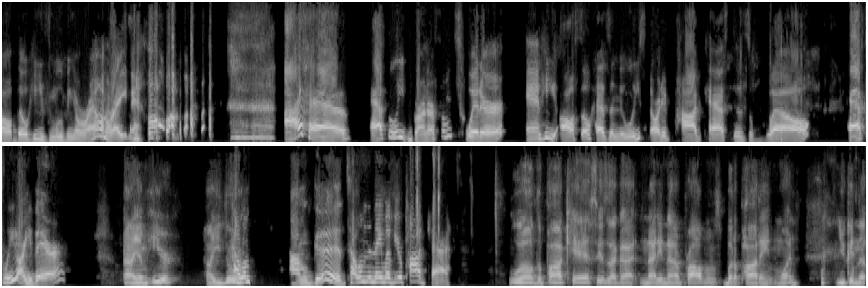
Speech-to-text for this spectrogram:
although he's moving around right now, I have athlete burner from Twitter, and he also has a newly started podcast as well. Athlete, are you there? I am here. How you doing? Tell him I'm good. Tell him the name of your podcast. Well, the podcast is I got 99 problems, but a pod ain't one. You can uh,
